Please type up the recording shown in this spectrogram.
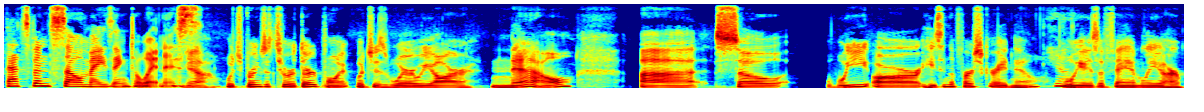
that's been so amazing to witness. Yeah, which brings us to our third point, which is where we are now. Uh, so we are, he's in the first grade now. Yeah. We as a family are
